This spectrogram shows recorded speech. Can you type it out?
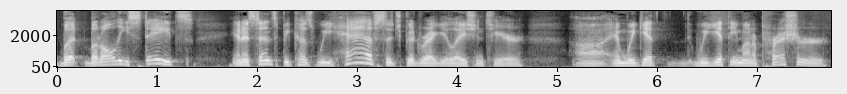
but but all these states, in a sense, because we have such good regulations here, uh, and we get we get the amount of pressure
